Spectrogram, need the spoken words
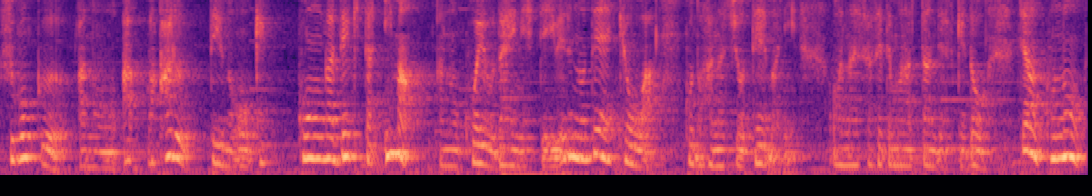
すごくあのあ分かるっていうのを結婚ができた今あの声を大にして言えるので今日はこの話をテーマにお話しさせてもらったんですけどじゃあこの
